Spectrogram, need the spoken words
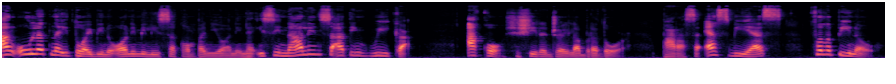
Ang ulat na ito ay binuo ni Melissa Compagnoni na isinalin sa ating wika. Ako si Sheila Joy Labrador para sa SBS Filipino.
